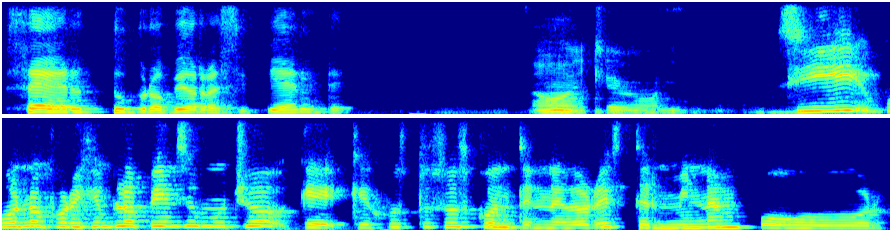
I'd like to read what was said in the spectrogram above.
ser tu propio recipiente. Ay, qué bonito. Sí, bueno, por ejemplo, pienso mucho que, que justo esos contenedores terminan por,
